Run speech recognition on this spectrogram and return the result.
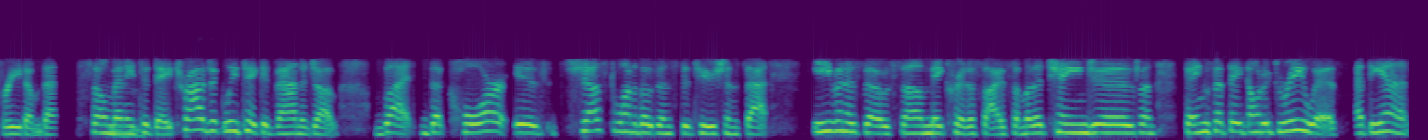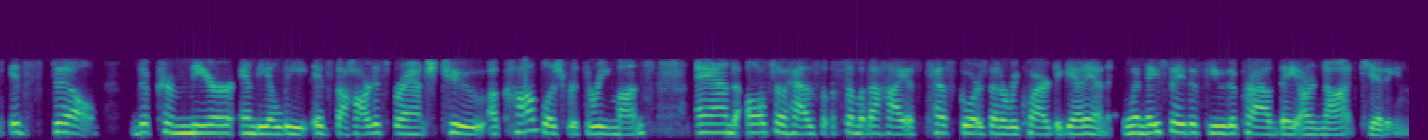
freedom that so many mm-hmm. today tragically take advantage of. But the Corps is just one of those institutions that even as though some may criticize some of the changes and things that they don't agree with, at the end, it's still the premier and the elite. It's the hardest branch to accomplish for three months and also has some of the highest test scores that are required to get in. When they say the few, the proud, they are not kidding.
